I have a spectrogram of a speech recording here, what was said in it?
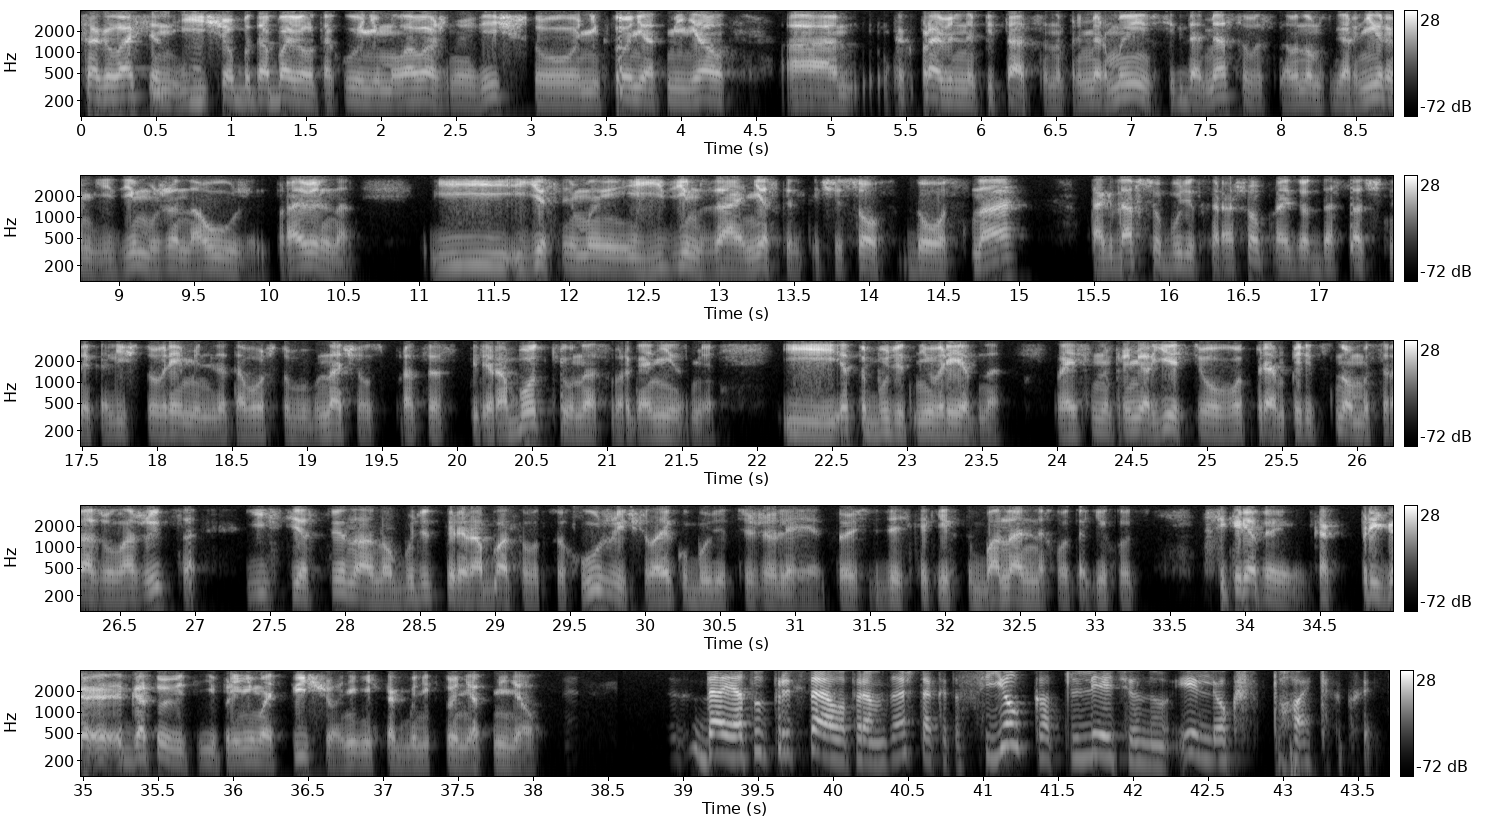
Согласен. И еще бы добавил такую немаловажную вещь, что никто не отменял, а, как правильно питаться. Например, мы всегда мясо в основном с гарниром едим уже на ужин, правильно? И если мы едим за несколько часов до сна, тогда все будет хорошо, пройдет достаточное количество времени для того, чтобы начался процесс переработки у нас в организме, и это будет не вредно. А если, например, есть его вот прямо перед сном и сразу ложиться, естественно, оно будет перерабатываться хуже, и человеку будет тяжелее. То есть здесь каких-то банальных вот таких вот секреты, как приготовить и принимать пищу, они их как бы никто не отменял. Да, я тут представила прям, знаешь, так это, съел котлетину и лег спать такой.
